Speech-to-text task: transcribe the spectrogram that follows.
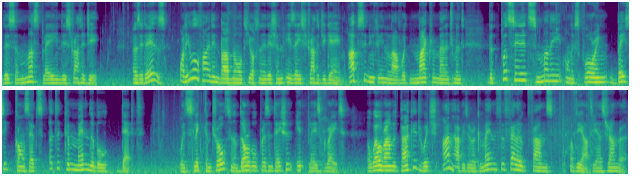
this a must-play in this strategy. As it is, what you will find in Bad North Jotunn Edition is a strategy game, absolutely in love with micromanagement that puts its money on exploring basic concepts at a commendable depth. With slick controls and adorable presentation, it plays great. A well-rounded package which I'm happy to recommend for fellow fans of the RTS genre.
